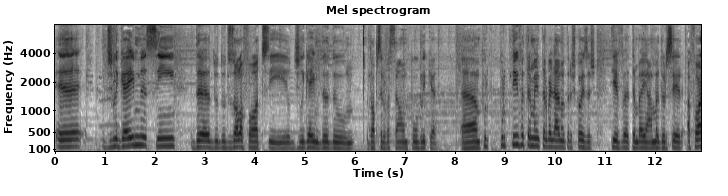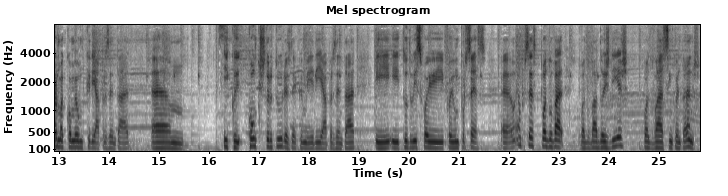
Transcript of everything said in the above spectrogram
eh, desliguei-me sim de- do- do- dos holofotes e desliguei-me de- da observação pública. Porque, porque tive também a trabalhar noutras coisas, tive também a amadurecer a forma como eu me queria apresentar. ahm, e que, com que estruturas é que eu me iria apresentar e, e tudo isso foi, foi um processo. Eh, é um processo que pode levar, pode levar dois dias, pode levar 50 anos.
